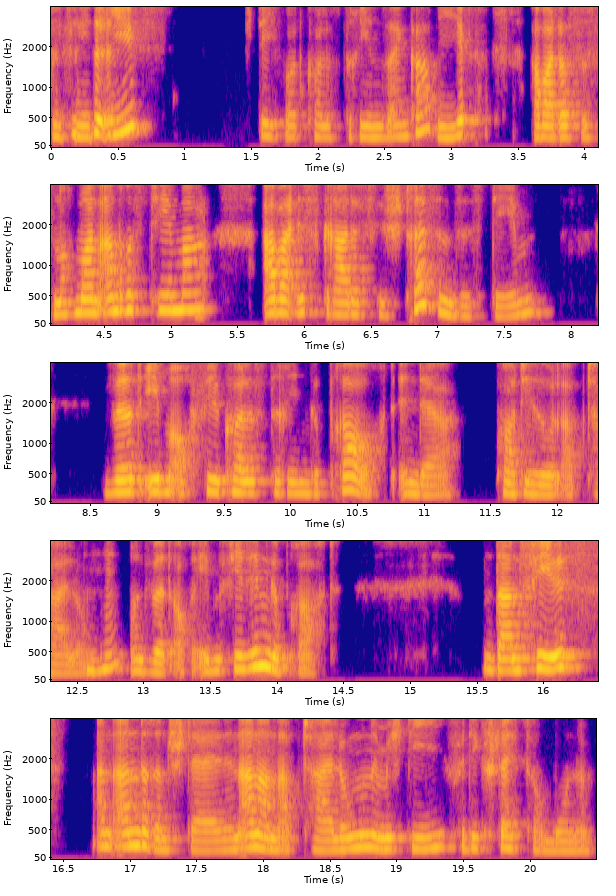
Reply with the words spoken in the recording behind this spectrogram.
Definitiv. Stichwort Cholesterinsenker. Yep. Aber das ist nochmal ein anderes Thema. Aber ist gerade viel Stress im System, wird eben auch viel Cholesterin gebraucht in der Cortisolabteilung mhm. und wird auch eben viel hingebracht. Und dann fehlt es an anderen Stellen, in anderen Abteilungen, nämlich die für die Geschlechtshormone.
